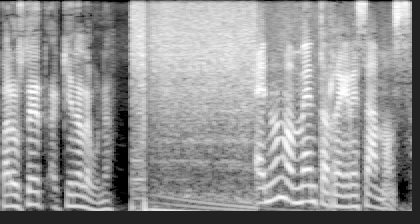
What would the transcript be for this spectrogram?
para usted aquí en A la Una. En un momento regresamos.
